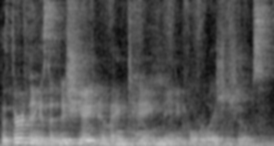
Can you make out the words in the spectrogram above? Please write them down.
The third thing is initiate and maintain meaningful relationships.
